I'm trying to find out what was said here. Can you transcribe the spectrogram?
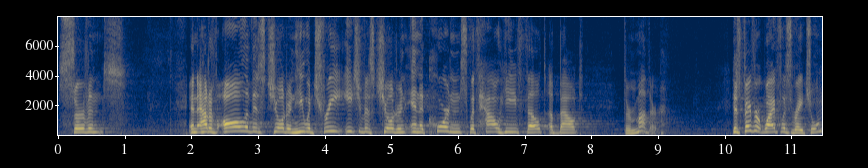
servants. And out of all of his children, he would treat each of his children in accordance with how he felt about their mother. His favorite wife was Rachel.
